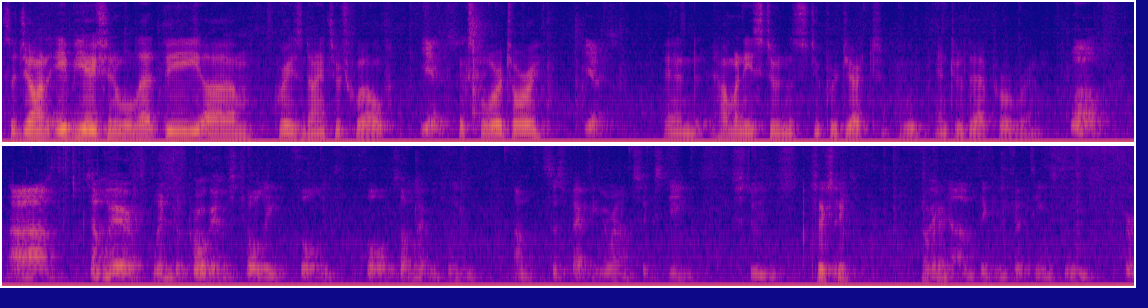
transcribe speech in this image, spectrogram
So John, aviation, will that be um, grades nine through 12, Yes, exploratory? yes. And how many students do you project would enter that program? Well, um, somewhere, when the program is totally full, somewhere between, I'm suspecting around sixty students. 60? Okay. Right now, I'm thinking fifteen students per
